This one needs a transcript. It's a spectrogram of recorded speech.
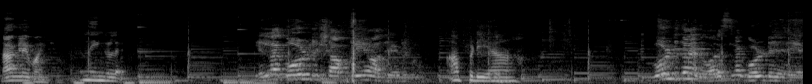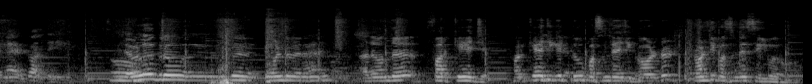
நாங்களே வாங்கிக்குவோம். நீங்களே. எல்லா கோல்டு ஷாப்லயும் அது எடுக்கும். அப்படியா? கோல்டு தான் இது. வருஷனா கோல்டு என்ன இருக்கோ அது தெரியும். எவ்வளவு க்ரோ இது கோல்டு வருது? அது வந்து பர் கேஜி பர் கேஜிக்கு two percentage gold twenty percentage silver வரும்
